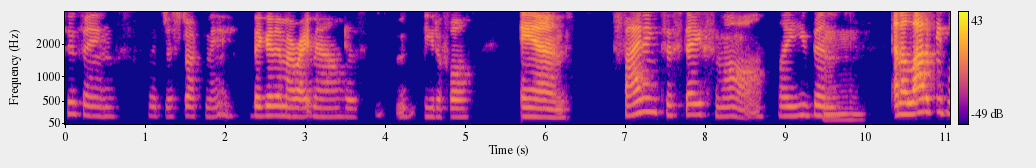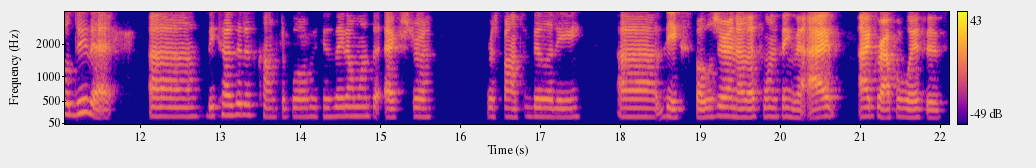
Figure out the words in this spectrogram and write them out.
two things that just struck me bigger than my right now was beautiful and fighting to stay small like you've been mm. and a lot of people do that uh because it is comfortable because they don't want the extra responsibility uh the exposure i know that's one thing that i i grapple with is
